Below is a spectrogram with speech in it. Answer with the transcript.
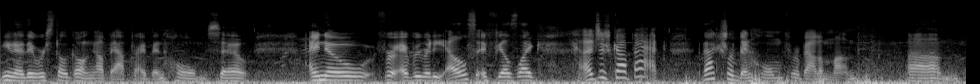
you know they were still going up after I've been home. So I know for everybody else it feels like I just got back. I've actually been home for about a month. Um,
